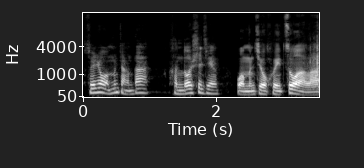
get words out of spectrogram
随着我们长大，很多事情我们就会做了。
